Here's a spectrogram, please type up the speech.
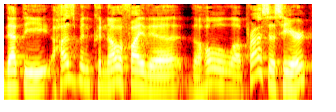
that the husband could nullify the, the whole uh, process here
